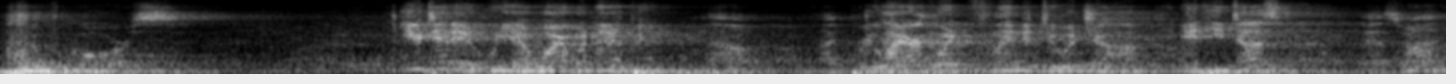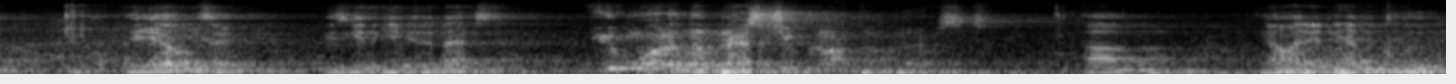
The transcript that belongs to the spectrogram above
Of course. You did it. Yeah, why wouldn't it be? No, I You predicted. hire Quinton Flynn to do a job, and he does it. That's right. He owns it. He's going to give you the best. You wanted the best, you got the best. Um, no, I didn't have a clue,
